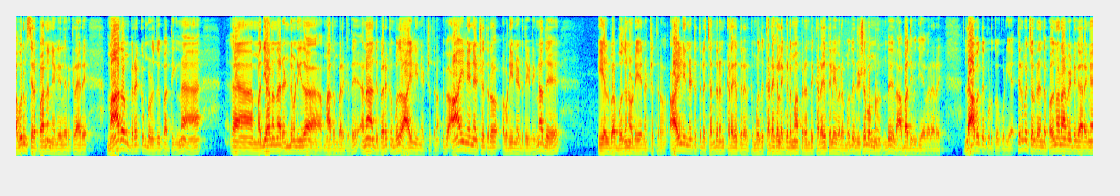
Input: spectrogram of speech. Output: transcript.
அவரும் சிறப்பான நிலையில் இருக்கிறாரு. மாதம் பிறக்கும் பொழுது பார்த்திங்கன்னா மத்தியானம் தான் ரெண்டு மணிக்கு தான் மாதம் பிறக்குது. ஆனால் அது பிறக்கும்போது ஆயிலி நட்சத்திரம். இப்போ ஆயிலி நட்சத்திரம் அப்படின்னு எடுத்துக்கிட்டிங்கன்னா அது இயல்பாக புதனுடைய நட்சத்திரம். ஆயிலி நட்சத்திர சந்திரன் கடகத்தில் இருக்கும்போது கடக லக்னமாக பிறந்து கடகத்திலே வரும்போது ரிஷபம் வந்து லாபாதிபதியாக வர்றாரு. லாபத்தை கொடுக்கக்கூடிய திரும்ப சொல்கிறேன் இந்த பதினோராம் வீட்டுக்காரங்க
